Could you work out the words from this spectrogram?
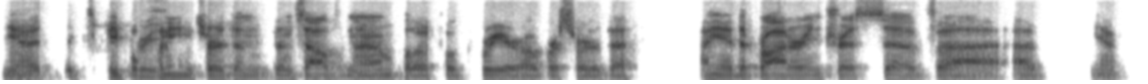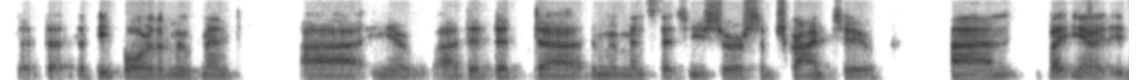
You know, mm-hmm. it's people putting sort of them, themselves in their own political career over sort of the you know the broader interests of uh, of you know the, the, the people or the movement. Uh, you know uh, that that uh, the movements that you sort of subscribe to. Um, but you know, it,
